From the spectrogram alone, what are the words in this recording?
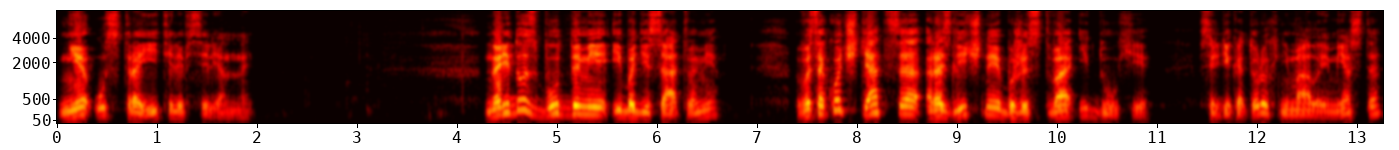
не устроителя Вселенной. Наряду с Буддами и Бодисаттвами высоко чтятся различные божества и духи, среди которых немалое место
